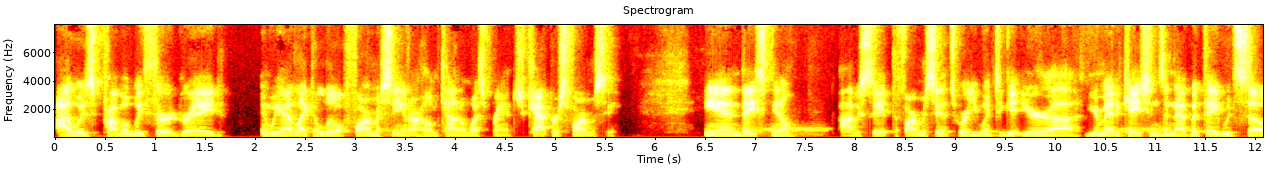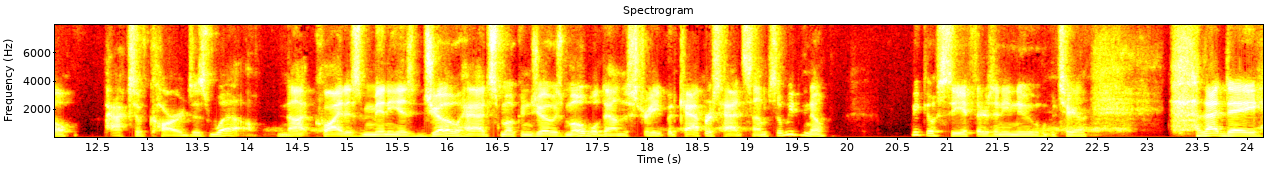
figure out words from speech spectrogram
I was probably third grade, and we had like a little pharmacy in our hometown in West Branch, Capper's Pharmacy and they you know obviously at the pharmacy that's where you went to get your uh, your medications and that but they would sell packs of cards as well not quite as many as joe had smoking joe's mobile down the street but cappers had some so we'd you know we'd go see if there's any new material that day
